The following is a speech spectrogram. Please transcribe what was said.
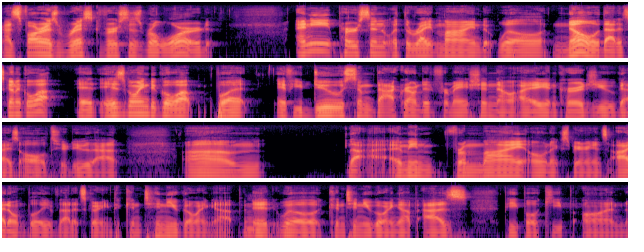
as far as risk versus reward, any person with the right mind will know that it's going to go up. It is going to go up, but if you do some background information, now I encourage you guys all to do that. Um, that I mean, from my own experience, I don't believe that it's going to continue going up. Mm. It will continue going up as people keep on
